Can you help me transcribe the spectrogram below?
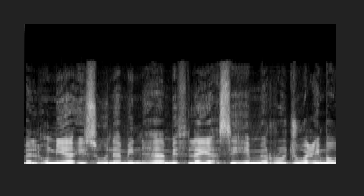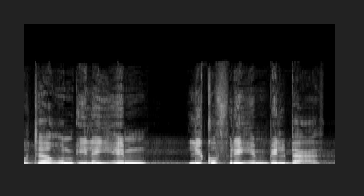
بل هم يائسون منها مثل يأسهم من رجوع موتاهم إليهم لكفرهم بالبعث.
